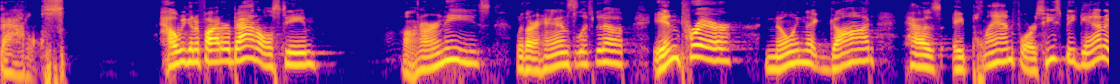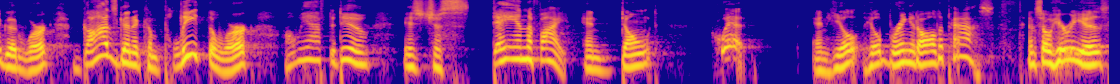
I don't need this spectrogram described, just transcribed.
battles. How are we going to fight our battles, team? On our knees, with our hands lifted up, in prayer, knowing that God has a plan for us. He's began a good work. God's going to complete the work. All we have to do is just stay in the fight and don't quit. And he'll, he'll bring it all to pass. And so here he is,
